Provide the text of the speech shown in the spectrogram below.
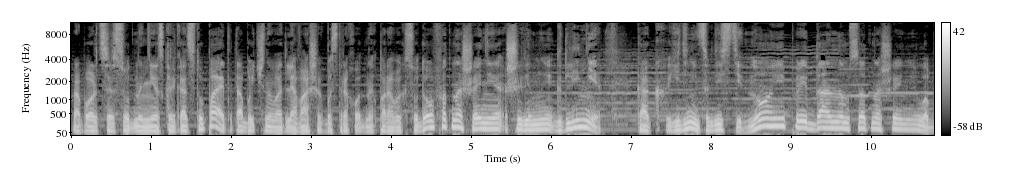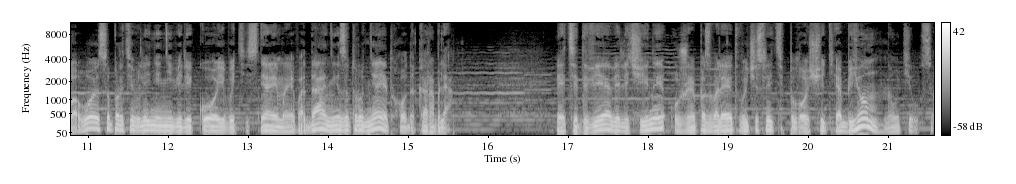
Пропорция судна несколько отступает от обычного для ваших быстроходных паровых судов отношения ширины к длине, как единица к 10, но и при данном соотношении лобовое сопротивление невелико, и вытесняемая вода не затрудняет хода корабля. Эти две величины уже позволяют вычислить площадь и объем Наутилуса.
